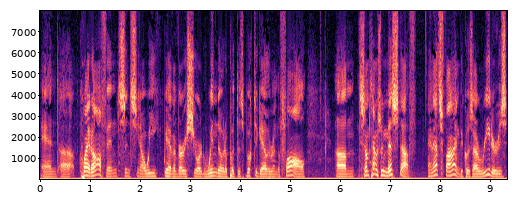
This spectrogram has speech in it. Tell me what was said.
And uh, quite often, since you know we, we have a very short window to put this book together in the fall, um, sometimes we miss stuff, and that's fine because our readers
